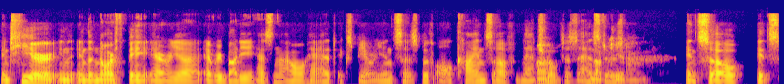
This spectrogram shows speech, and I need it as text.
and here in, in the North Bay area, everybody has now had experiences with all kinds of natural oh, disasters. And so it's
